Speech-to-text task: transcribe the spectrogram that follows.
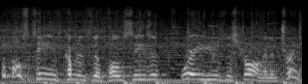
but most teams coming into the postseason, where are you usually strong in the?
